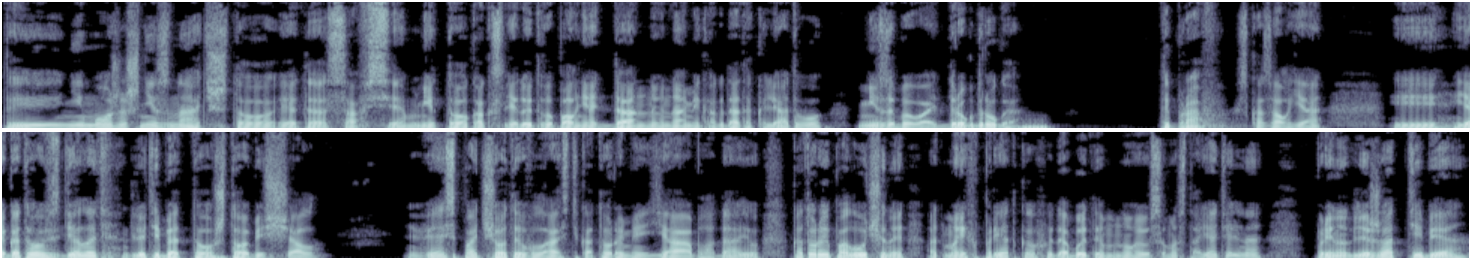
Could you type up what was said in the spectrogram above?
ты не можешь не знать, что это совсем не то, как следует выполнять данную нами когда-то клятву, не забывать друг друга». «Ты прав», — сказал я, — «и я готов сделать для тебя то, что обещал». Весь почет и власть, которыми я обладаю, которые получены от моих предков и добыты мною самостоятельно, принадлежат тебе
